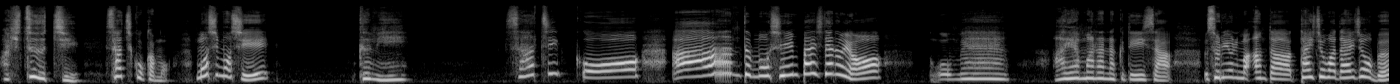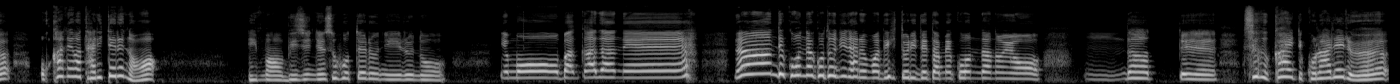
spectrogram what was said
あ非通知幸子かももしもし久美幸子あんたもう心配したのよごめん謝らなくていいさ。それよりもあんた体調は大丈夫？お金は足りてるの？今ビジネスホテルにいるの。いやもうバカだね。なんでこんなことになるまで一人で溜め込んだのよ、だってすぐ帰ってこられる？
